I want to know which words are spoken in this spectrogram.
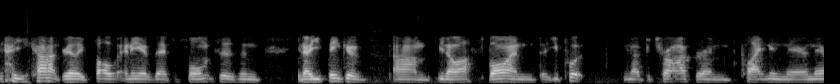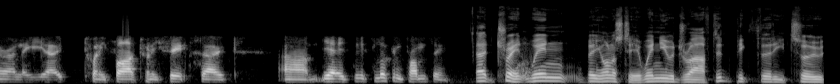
you can't really fault any of their performances. And, you know, you think of, um, you know, our spine that you put, you know, Petracca and Clayton in there and they're only, you know, 25, 26. So, um, yeah, it's, it's looking promising. Uh, Trent, when being honest here, when you were drafted, picked 32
